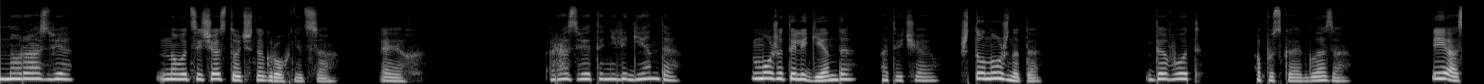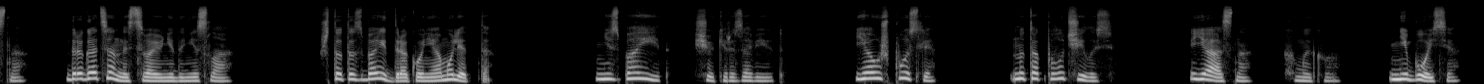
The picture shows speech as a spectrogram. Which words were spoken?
Но разве... Но вот сейчас точно грохнется. Эх. Разве это не легенда? Может, и легенда, отвечаю. Что нужно-то? Да вот, опускает глаза. Ясно. Драгоценность свою не донесла. Что-то сбоит драконий амулет-то. Не сбоит, щеки розовеют. Я уж после. Но так получилось. Ясно, хмыкаю. Не бойся,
